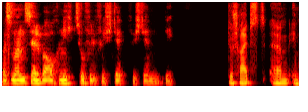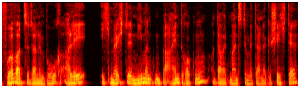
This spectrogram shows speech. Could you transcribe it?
was man selber auch nicht so viel versteht, verstehen die. Du schreibst ähm, im Vorwort zu deinem Buch, Ali, ich möchte niemanden beeindrucken, und damit meinst du mit deiner Geschichte,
